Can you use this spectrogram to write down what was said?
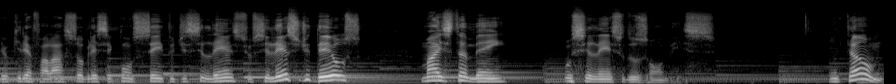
Eu queria falar sobre esse conceito de silêncio, o silêncio de Deus, mas também o silêncio dos homens. Então,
